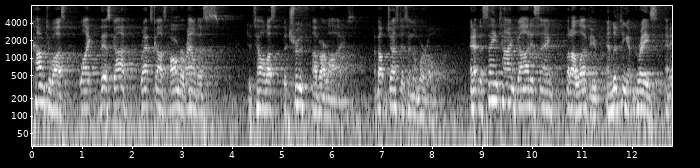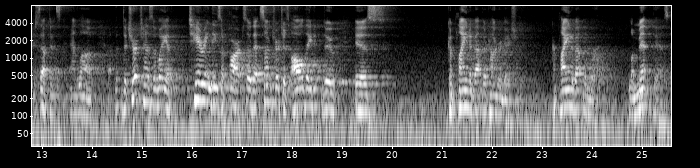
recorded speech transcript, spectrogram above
come to us like this. God wraps God's arm around us to tell us the truth of our lives about justice in the world. And at the same time, God is saying, But I love you, and lifting up grace and acceptance and love. The church has a way of tearing these apart so that some churches, all they do is complain about their congregation, complain about the world, lament this,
